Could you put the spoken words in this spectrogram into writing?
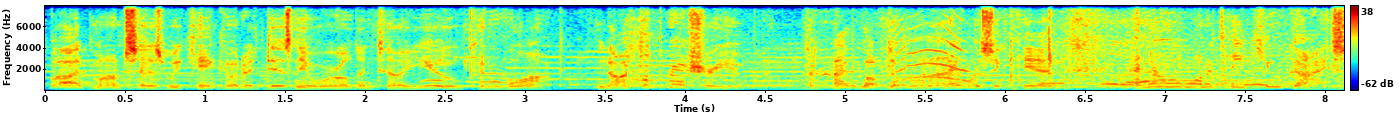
But Mom says we can't go to Disney World until you can walk. Not to pressure you, but I loved it when I was a kid, and now I want to take you guys.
